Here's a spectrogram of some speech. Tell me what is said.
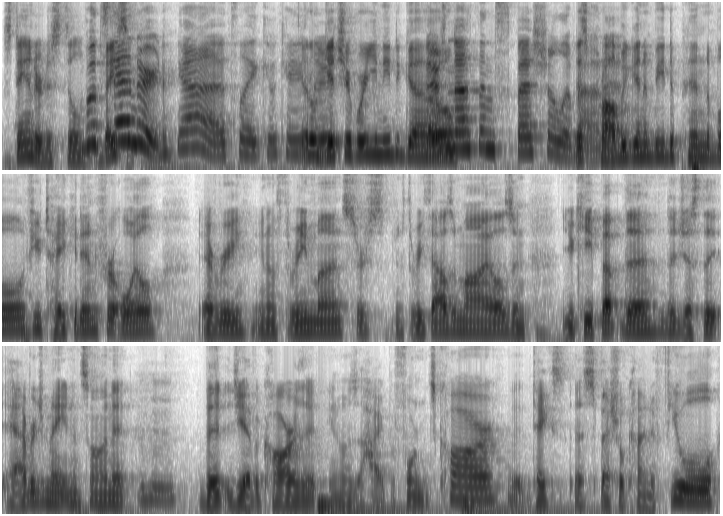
standard is still But basic standard, yeah, it's like okay. It'll get you where you need to go. There's nothing special about it. It's probably it. going to be dependable if you take it in for oil every you know three months or three thousand miles, and you keep up the, the just the average maintenance on it. Mm-hmm. But do you have a car that you know is a high performance car that takes a special kind of fuel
